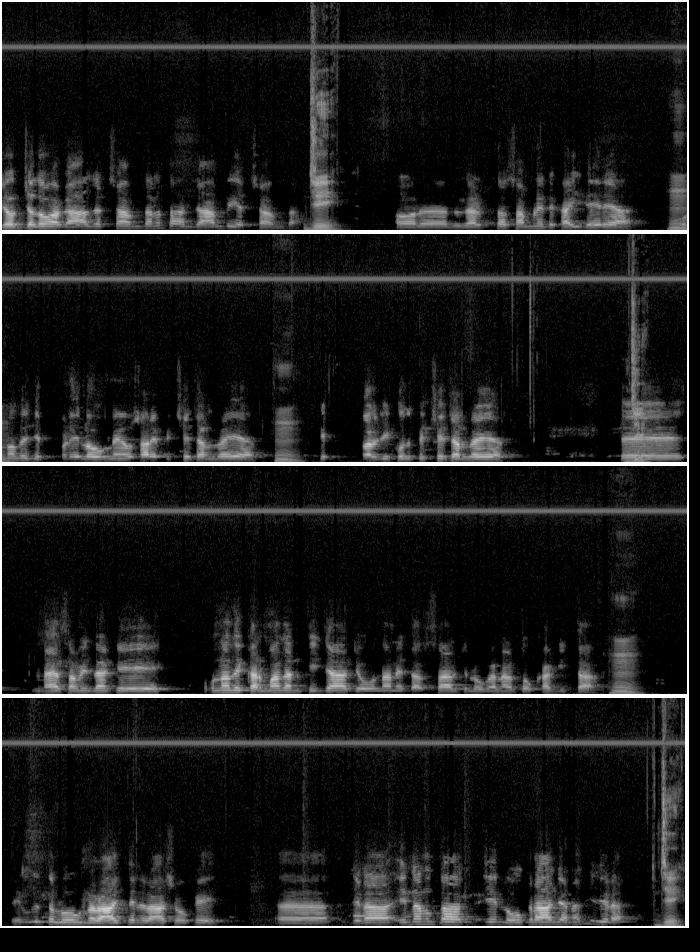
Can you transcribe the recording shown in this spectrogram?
ਜੋ ਜਦੋਂ ਆਗਾਜ਼ ਅੱਛਾ ਹੁੰਦਾ ਨਾ ਤਾਂ ਅੰਜਾਮ ਵੀ ਅੱਛਾ ਹੁੰਦਾ। ਜੀ। ਔਰ ਰਿਜ਼ਲਟ ਤਾਂ ਸਾਹਮਣੇ ਦਿਖਾਈ ਦੇ ਰਿਹਾ। ਉਹਨਾਂ ਦੇ ਜਿਹੜੇ ਬੜੇ ਲੋਕ ਨੇ ਉਹ ਸਾਰੇ ਪਿੱਛੇ ਚੱਲ ਰਹੇ ਆ। ਹੂੰ। ਜੀ ਖੁਦ ਪਿੱਛੇ ਚੱਲ ਰਹੇ ਆ। ਤੇ ਮੈਂ ਸਮਝਦਾ ਕਿ ਉਹਨਾਂ ਦੇ ਕਰਮਾਂ ਦਾ ਨਤੀਜਾ ਜੋ ਉਹਨਾਂ ਨੇ 10 ਸਾਲ ਚ ਲੋਕਾਂ ਨਾਲ ਧੋਖਾ ਕੀਤਾ। ਹੂੰ। ਤੇ ਉਹਦੇ ਤੋਂ ਲੋਕ ਨਾਰਾਜ਼ ਤੇ ਨਿਰਾਸ਼ ਹੋ ਕੇ ਜਿਹੜਾ ਇਹਨਾਂ ਨੂੰ ਤਾਂ ਇਹ ਲੋਕ ਰਾਜ ਆ ਨਾ ਜੀ ਜਿਹੜਾ। ਜੀ।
